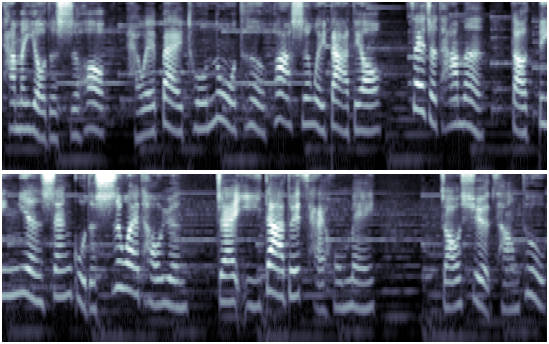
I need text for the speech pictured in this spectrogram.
他们有的时候还会拜托诺特化身为大雕，载着他们到冰焰山谷的世外桃源，摘一大堆彩虹莓，找雪藏兔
